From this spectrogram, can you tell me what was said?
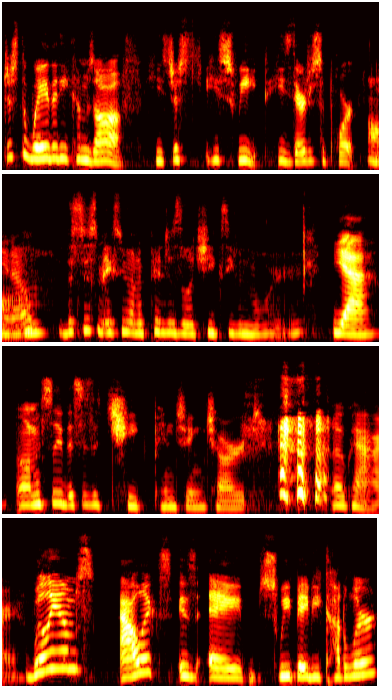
just the way that he comes off. He's just he's sweet. He's there to support. You know. This just makes me want to pinch his little cheeks even more. Yeah. Honestly, this is a cheek pinching chart. okay. Williams Alex is a sweet baby cuddler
